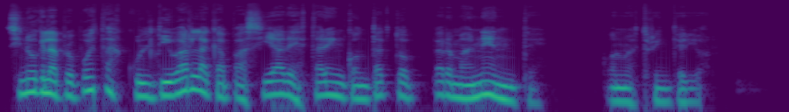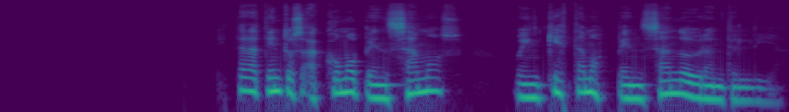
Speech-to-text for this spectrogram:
sino que la propuesta es cultivar la capacidad de estar en contacto permanente con nuestro interior. Estar atentos a cómo pensamos o en qué estamos pensando durante el día.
